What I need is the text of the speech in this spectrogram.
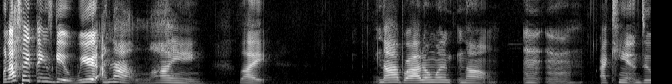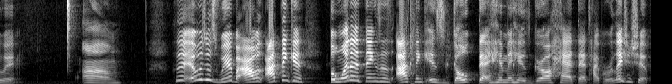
When I say things get weird, I'm not lying. Like, nah, bro, I don't want to. No, mm-mm, I can't do it. Um, it was just weird, but I was, I think it. But one of the things is, I think it's dope that him and his girl had that type of relationship.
